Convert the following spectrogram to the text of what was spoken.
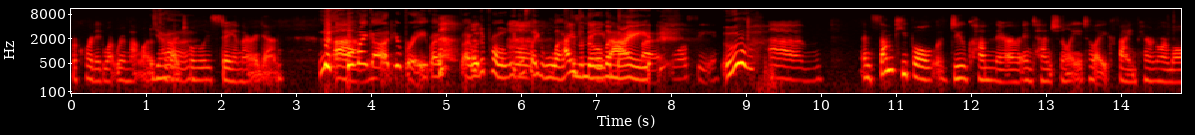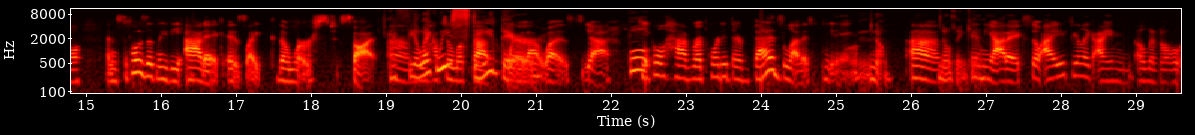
recorded what room that was because Yeah. I'd totally stay in there again. oh my Um, god, you're brave. I, I would have probably just like left I in the middle of the that, night. we'll see. Ooh. Um, and some people do come there intentionally to like find paranormal. And supposedly the attic is like the worst spot. I Um, feel we'll like we up stayed there. Where that was, yeah. Well, People have reported their beds levitating. no, Um, no, thank in the attic. So I feel like I'm a little.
